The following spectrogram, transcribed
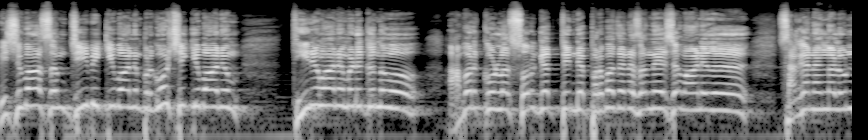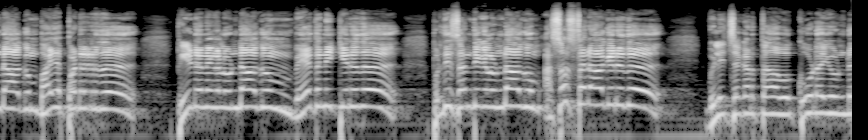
വിശ്വാസം ജീവിക്കുവാനും പ്രഘോഷിക്കുവാനും തീരുമാനമെടുക്കുന്നുവോ അവർക്കുള്ള സ്വർഗത്തിന്റെ പ്രവചന സന്ദേശമാണിത്. സഹനങ്ങൾ ഉണ്ടാകും ഭയപ്പെടരുത്. പീഡനങ്ങൾ ഉണ്ടാകും വേദനിക്കരുത്. പ്രതിസന്ധികൾ ഉണ്ടാകും അസ്വസ്ഥരാകരുത്. വിളിച്ച കർത്താവ് കൂടെയുണ്ട്.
